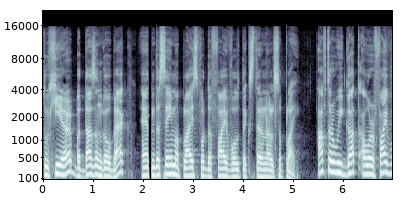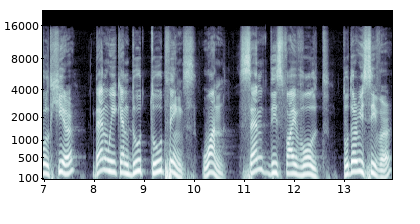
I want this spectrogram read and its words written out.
to here but doesn't go back and the same applies for the 5 volt external supply. After we got our 5 volt here, then we can do two things. One, send this 5 volt to the receiver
